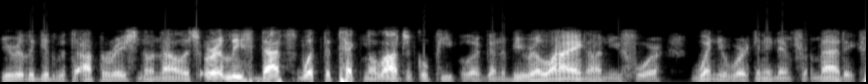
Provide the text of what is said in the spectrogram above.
you're really good with the operational knowledge, or at least that's what the technological people are going to be relying on you for when you're working in informatics.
